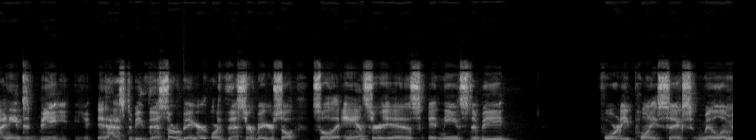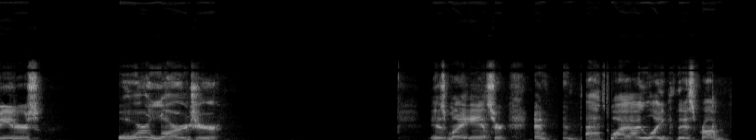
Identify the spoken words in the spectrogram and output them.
I need to be, it has to be this or bigger or this or bigger. So, so the answer is it needs to be 40.6 millimeters or larger is my answer. And that's why I like this problem.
